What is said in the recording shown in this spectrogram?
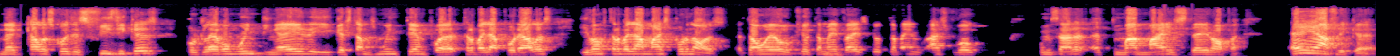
naquelas coisas físicas, porque levam muito dinheiro e gastamos muito tempo a trabalhar por elas e vamos trabalhar mais por nós. Então é o que eu também vejo, que eu também acho que vou começar a tomar mais da Europa. Em África,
